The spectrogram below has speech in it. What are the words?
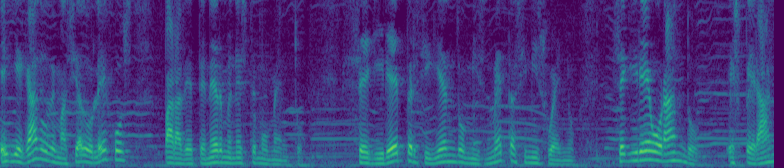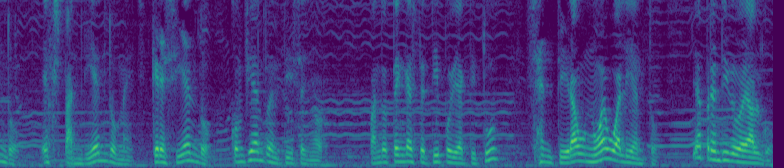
he llegado demasiado lejos para detenerme en este momento. Seguiré persiguiendo mis metas y mis sueños. Seguiré orando, esperando, expandiéndome, creciendo, confiando en ti, Señor. Cuando tenga este tipo de actitud, sentirá un nuevo aliento. He aprendido algo.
